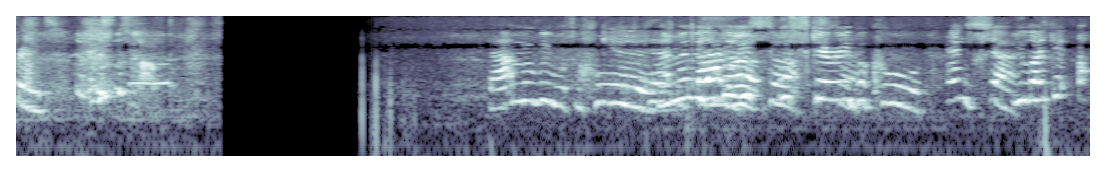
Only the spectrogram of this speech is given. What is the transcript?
Girlfriends. That movie was cool. That movie that movie was scary but cool. And shut. You like it? Oh.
